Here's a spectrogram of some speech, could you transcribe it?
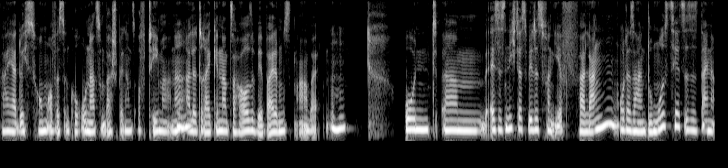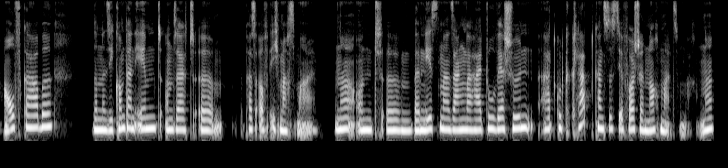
war ja durchs Homeoffice in Corona zum Beispiel ganz oft Thema. Ne? Mhm. Alle drei Kinder zu Hause, wir beide mussten arbeiten. Mhm. Und ähm, es ist nicht, dass wir das von ihr verlangen oder sagen, du musst jetzt, es ist deine Aufgabe, sondern sie kommt dann eben und sagt, ähm, pass auf, ich mach's mal. Ne? Und ähm, beim nächsten Mal sagen wir halt, du, wäre schön, hat gut geklappt, kannst du es dir vorstellen, nochmal zu machen. Ne?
